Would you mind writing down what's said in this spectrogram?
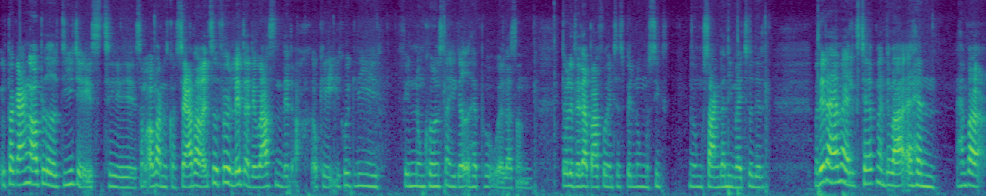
et par gange oplevet DJ's til, som opvarmningskoncerter, og altid følt lidt, at det var sådan lidt, oh, okay, I kunne ikke lige finde nogle kunstnere, I gad have på, eller sådan. Det var lidt det der bare at få ind til at spille nogle musik, nogle sange, der lige matchede lidt. Men det, der er med Alex Chapman, det var, at han, han var...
